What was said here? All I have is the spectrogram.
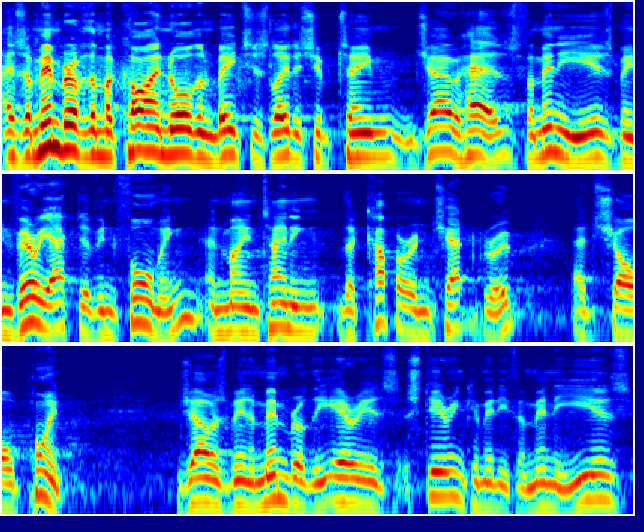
As a member of the Mackay Northern Beaches leadership team, Joe has, for many years, been very active in forming and maintaining the Cuppa and Chat group at Shoal Point. Joe has been a member of the area's steering committee for many years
